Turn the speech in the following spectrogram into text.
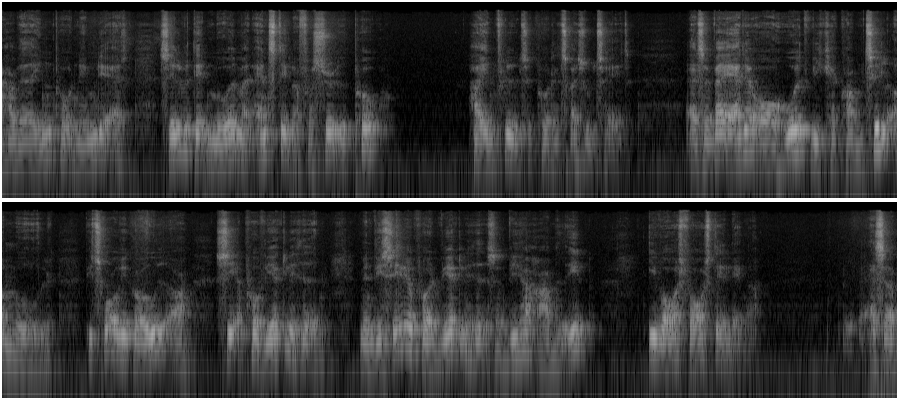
har været inde på, nemlig at selve den måde, man anstiller forsøget på, har indflydelse på dets resultat. Altså, hvad er det overhovedet, vi kan komme til at måle? Vi tror, vi går ud og ser på virkeligheden, men vi ser jo på en virkelighed, som vi har rammet ind i vores forestillinger. Altså,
